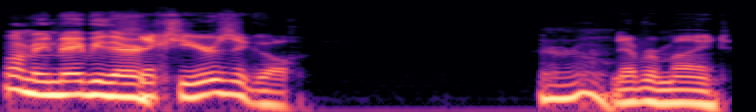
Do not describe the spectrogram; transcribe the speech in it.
Well, I mean, maybe they're. Six years ago. I don't know. Never mind.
